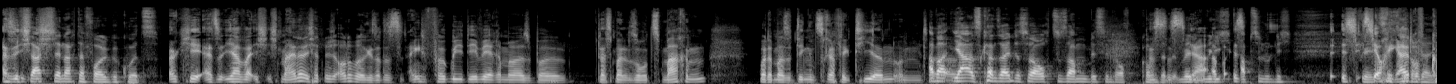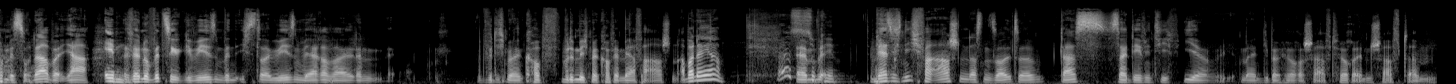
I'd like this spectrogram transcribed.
Also ich, ich sag's dir nach der Folge kurz. Okay, also ja, weil ich, ich meine, ich hatte mich auch darüber gesagt, dass es eigentlich eine voll gute Idee wäre, mal so, das mal so zu machen oder mal so Dinge zu reflektieren und. Aber äh, ja, es kann sein, dass wir auch zusammen ein bisschen drauf gekommen sind. Will, ja, will ich ist, absolut nicht. Ist, ist ja auch egal, drauf gekommen ist, oder? Aber ja, Eben. es wäre nur witziger gewesen, wenn ich es da gewesen wäre, weil dann würde ich meinen Kopf, würde mich mein Kopf ja mehr verarschen. Aber naja. Ja, ähm, okay. Wer sich nicht verarschen lassen sollte, das seid definitiv ihr, mein lieber Hörerschaft, Hörerinnenschaft. Ähm,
